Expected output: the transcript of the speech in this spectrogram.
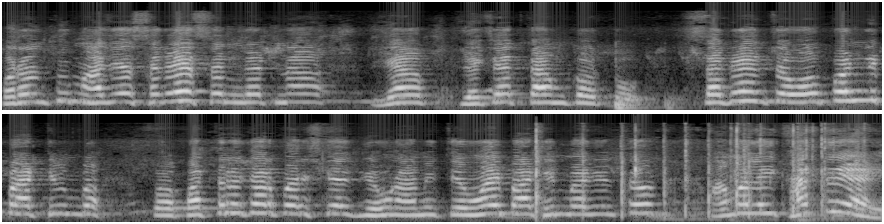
परंतु माझ्या सगळ्या संघटना या याच्यात काम करतो. सगळ्यांचं ओपनली पाठिंबा प- पत्रकार परिषद घेऊन आम्ही तेव्हाही पाठिंबा दिलतो आम्हाला ही खात्री आहे.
